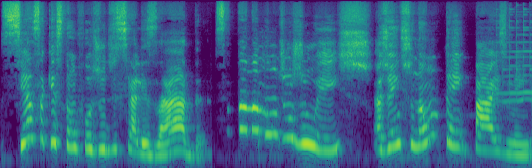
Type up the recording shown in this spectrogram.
se essa questão for judicializada, você está na mão de um juiz. A gente não tem, paz, mesmo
